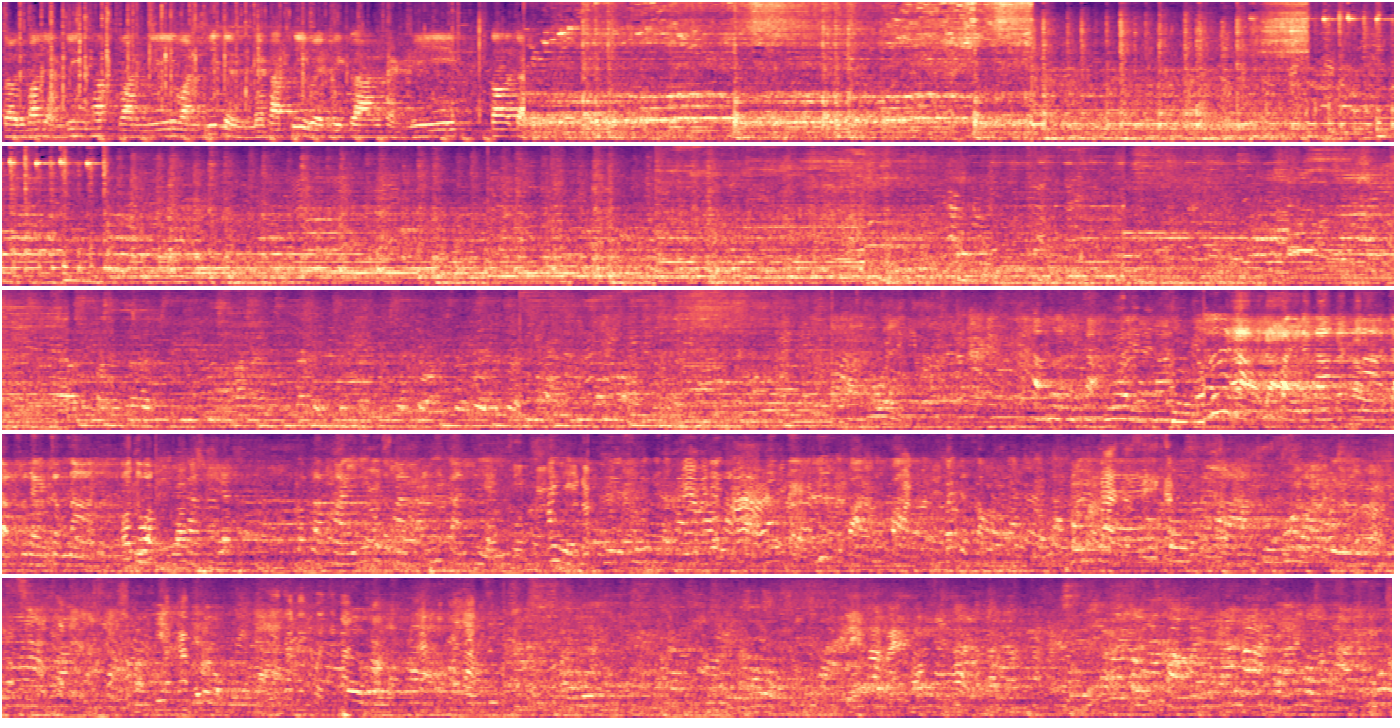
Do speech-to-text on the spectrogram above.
โดยเฉพาะอย่างยิ่งครับวันนี้วันที่หนึ่งนะครับที่เวทีกลางแห่งนี้ก็จะ ด้วยนะคะเมื่อเราขึ้นไปนะคะ มาจัดแสดงจำหน่ายตัวการเขียนสำหรับไหมนี่ก็จะมาจากที่การเขียนให้เด็กคือซื้อผลิตภัณฑ์ในราคาตั้งแต่ 20 บาทขึ้นไปก็จะสอนการเขียนลายมือได้จะสีกันคุณผู้ว่าคือความเพียรครับเดี๋ยวเราลงมือกันถ้าเป็นคนที่มาเออมันฝรั่งสิวัน คุณผู้ชมทุกท่านยินดีต้อนรับเข้าสู่รายการพี่หมอไทย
